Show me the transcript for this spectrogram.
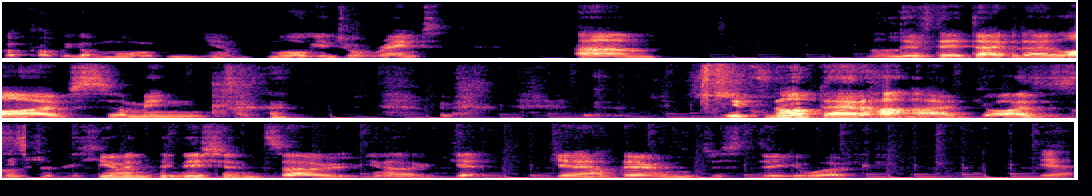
got, probably got more, you know, mortgage or rent, um, live their day to day lives. I mean, it's not that hard, guys. It's just a human condition. So you know, get get out there and just do your work. Yeah.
